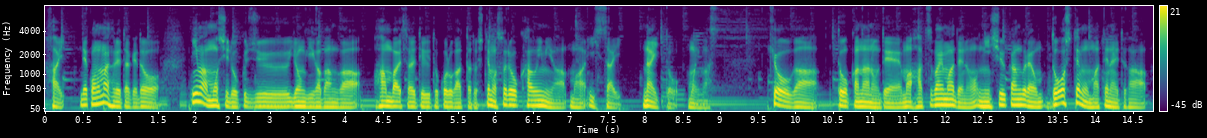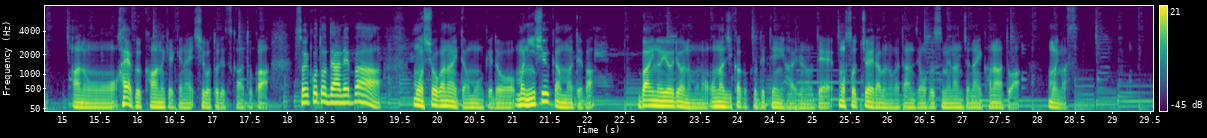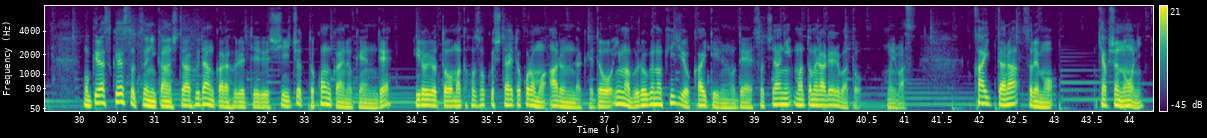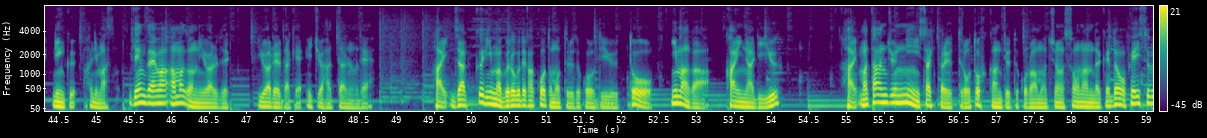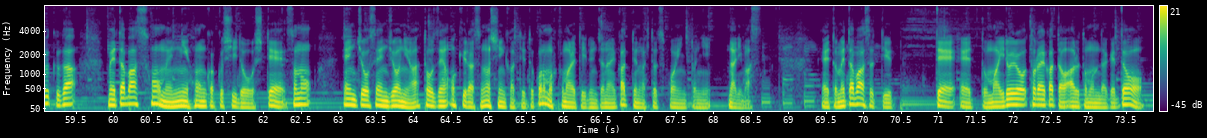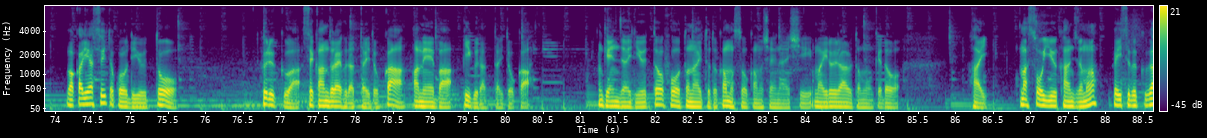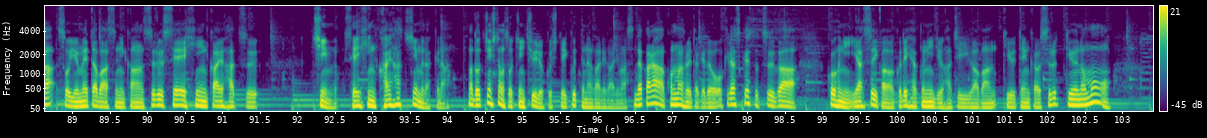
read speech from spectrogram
はい。で、この前触れたけど、今もし64ギガ版が販売されているところがあったとしても、それを買う意味は、まあ、一切ないと思います。今日が10日なので、まあ、発売までの2週間ぐらいをどうしても待てないとか、あのー、早く買わなきゃいけない仕事で使うとかそういうことであればもうしょうがないとは思うけど、まあ、2週間待てば倍の容量のもの同じ価格で手に入るのでもうそっちを選ぶのが断然おすすめなんじゃないかなとは思います。オキュラスクエスト2に関しては普段から触れているしちょっと今回の件でいろいろとまた補足したいところもあるんだけど今ブログの記事を書いているのでそちらにまとめられればと思います。書いたらそれもキャプションの方にリンク貼ります。現在は Amazon の URL, で URL だけ一応貼ってあるので、はい、ざっくり今ブログで書こうと思ってるところで言うと、今が買いな理由はい。まあ単純にさっきから言ってるお得感というところはもちろんそうなんだけど、Facebook がメタバース方面に本格始動して、その延長線上には当然オキュラスの進化っていうところも含まれているんじゃないかっていうのが一つポイントになります。えっ、ー、と、メタバースって言っ、えっと、まあいろいろ捉え方はあると思うんだけど、分かりやすいところで言うと、古くはセカンドライフだったりとか、アメーバ、ピグだったりとか、現在で言うと、フォートナイトとかもそうかもしれないし、まあいろいろあると思うけど、はい。まあそういう感じのもの、Facebook がそういうメタバースに関する製品開発チーム、製品開発チームだっけな？まあどっちにしてもそっちに注力していくって流れがあります。だから、この前触れたけど、オキラスクエスト2がこういうふうに安い価格で128ギガ版っていう展開をするっていうのも、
